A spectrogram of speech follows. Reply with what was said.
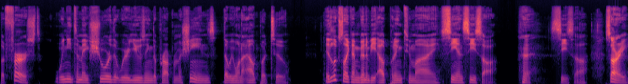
But first, we need to make sure that we're using the proper machines that we want to output to. It looks like I'm going to be outputting to my CNC saw. Seesaw. Sorry,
